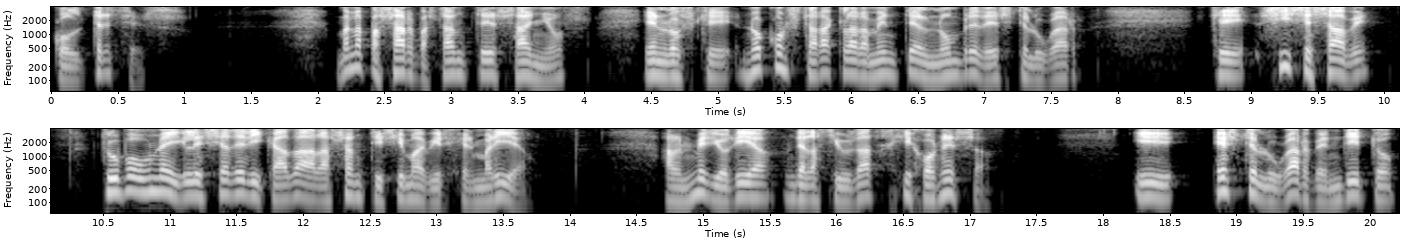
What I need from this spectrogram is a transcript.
Coltreces. Van a pasar bastantes años en los que no constará claramente el nombre de este lugar, que sí se sabe tuvo una iglesia dedicada a la Santísima Virgen María, al mediodía de la ciudad gijonesa, y este lugar bendito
